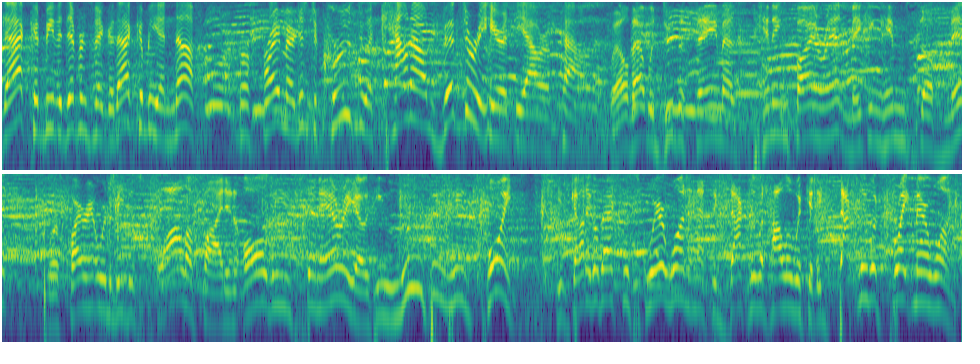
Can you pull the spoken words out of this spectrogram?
that could be the difference maker. That could be enough for Frightmare just to cruise to a count-out victory here at the Hour of Power. Well, that would do the same as pinning Fire Ant, making him submit. Where Fire Ant were to be disqualified in all these scenarios, he loses his points. He's got to go back to square one, and that's exactly what Hallowicked, exactly what Frightmare wants.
